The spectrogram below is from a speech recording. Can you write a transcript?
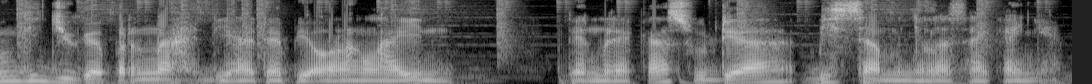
mungkin juga pernah dihadapi orang lain dan mereka sudah bisa menyelesaikannya.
